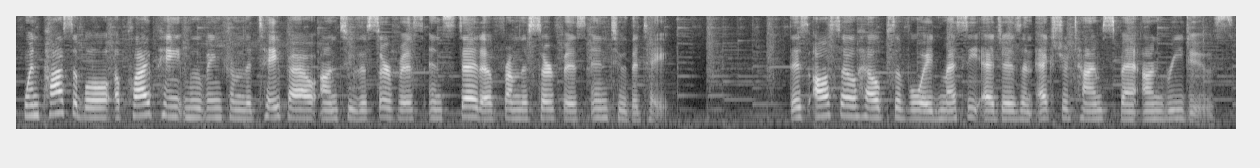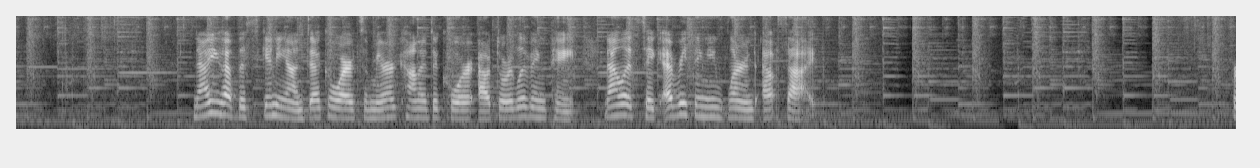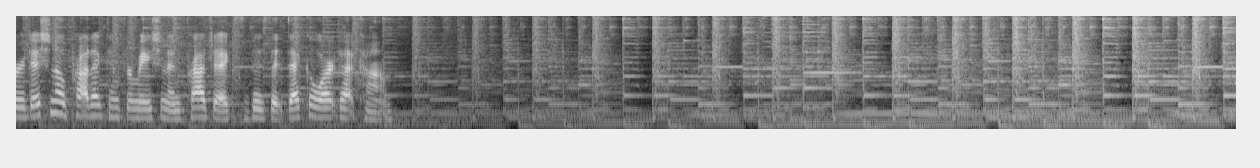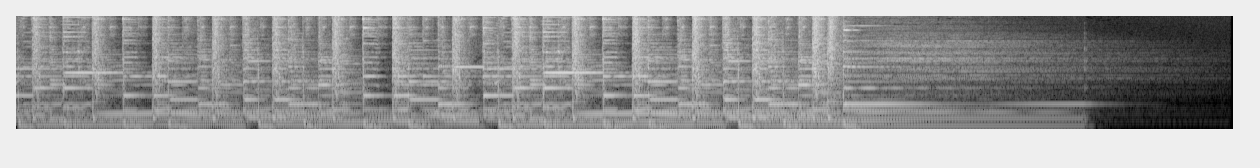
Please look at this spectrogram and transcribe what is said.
When possible, apply paint moving from the tape out onto the surface instead of from the surface into the tape. This also helps avoid messy edges and extra time spent on redos. Now you have the skinny on DecoArt's Americana Decor Outdoor Living Paint. Now let's take everything you've learned outside. For additional product information and projects, visit decoart.com.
